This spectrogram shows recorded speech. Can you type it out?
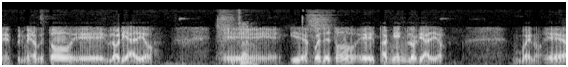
eh, primero que todo, eh, gloria a Dios. Eh, Claro. Y después de todo, eh, también gloria a Dios. Bueno, eh,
